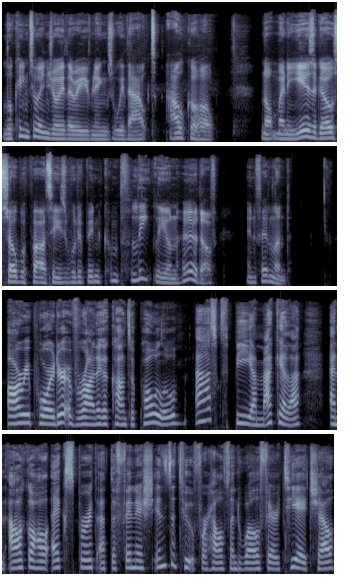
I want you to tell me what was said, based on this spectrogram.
looking to enjoy their evenings without alcohol. Not many years ago, sober parties would have been completely unheard of in Finland. Our reporter Veronica Kontopoulou asked Pia Mäkelä, an alcohol expert at the Finnish Institute for Health and Welfare THL,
